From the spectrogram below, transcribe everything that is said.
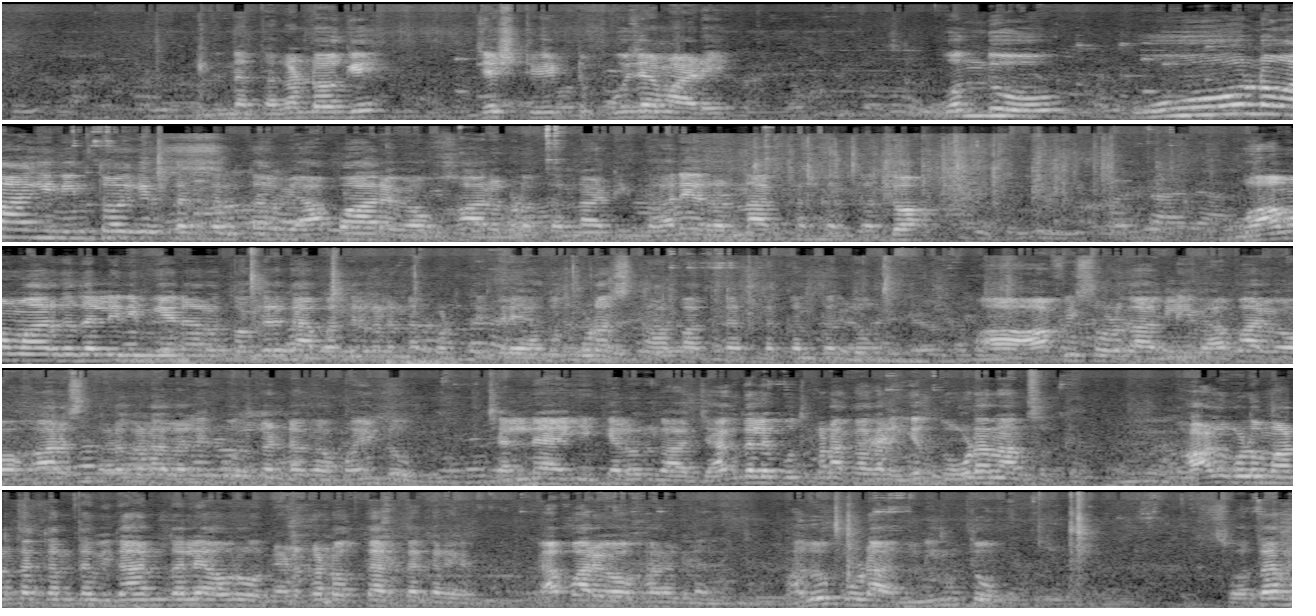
ಇದನ್ನು ತಗೊಂಡೋಗಿ ಜಸ್ಟ್ ಇಟ್ಟು ಪೂಜೆ ಮಾಡಿ. ಒಂದು ಪೂರ್ಣವಾಗಿ ನಿಂತೋಗಿರ್ತಕ್ಕಂಥ ವ್ಯಾಪಾರ ವ್ಯವಹಾರಗಳು ತನ್ನಾಟಿಗೆ ತಾನೇ ರನ್ ಆಗ್ತಕ್ಕಂಥದ್ದು. ವಾಮ ಮಾರ್ಗದಲ್ಲಿ ನಿಮ್ಗೆ ಏನಾದ್ರು ತೊಂದರೆ ತಾಪತ್ರೆಗಳನ್ನು ಕೊಡ್ತಿದ್ರೆ ಅದು ಕೂಡ ಸ್ಟಾಪ್ ಆಗ್ತಾ ಇರ್ತಕ್ಕಂಥದ್ದು. ಆ ಆಫೀಸ್ ಒಳಗಾಗಲಿ, ವ್ಯಾಪಾರ ವ್ಯವಹಾರ ಸ್ಥಳಗಳಲ್ಲಿ ಕೂತ್ಕೊಂಡಾಗ ಮೈಂಡು ಚಲನೆ ಆಗಿ ಕೆಲವ್ರಿಗೆ ಆ ಜಾಗದಲ್ಲೇ ಕೂತ್ಕೊಳಕ್ಕಾಗಲ್ಲ. ಎದ್ದು ಓಡೋಣ ಅನ್ಸುತ್ತೆ. ಹಾಳುಗಳು ಮಾಡ್ತಕ್ಕಂಥ ವಿಧಾನದಲ್ಲೇ ಅವರು ನಡ್ಕೊಂಡು ಹೋಗ್ತಾ ಇರ್ತಾರೆ ವ್ಯಾಪಾರ ವ್ಯವಹಾರಗಳಲ್ಲಿ. ಅದು ಕೂಡ ನಿಂತು ಸ್ವತಃ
